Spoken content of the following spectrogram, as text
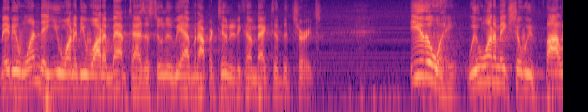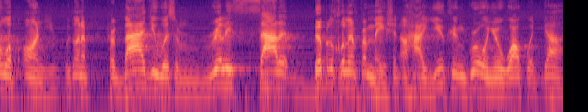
Maybe one day you want to be water baptized as soon as we have an opportunity to come back to the church. Either way, we want to make sure we follow up on you. We're going to provide you with some really solid biblical information on how you can grow in your walk with God.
